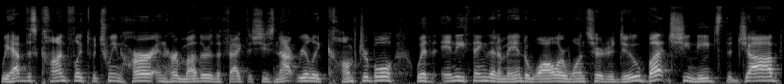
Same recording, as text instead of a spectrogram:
We have this conflict between her and her mother, the fact that she's not really comfortable with anything that Amanda Waller wants her to do, but she needs the job.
